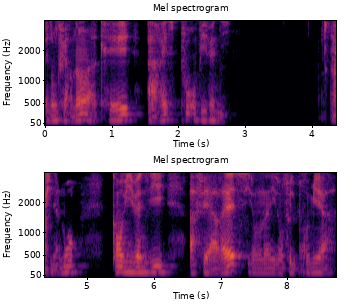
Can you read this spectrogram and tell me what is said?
Et donc Fernand a créé Ares pour Vivendi. Ah. Finalement, quand Vivendi a fait Ares, ils ont, ils ont fait le premier à,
